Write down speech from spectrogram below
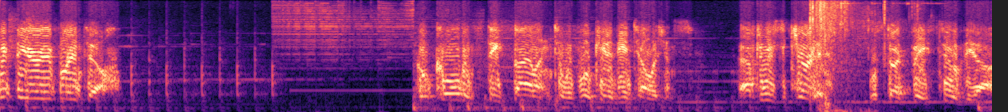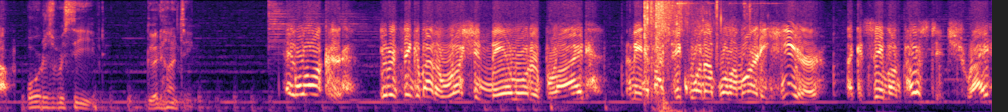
Sweep the area for intel. Go cold and stay silent until we've located the intelligence. After we've secured it, we'll start phase two of the op. Orders received. Good hunting. Hey Walker, you ever think about a Russian mail order bride? I mean, if I pick one up while I'm already here, I could save on postage, right?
